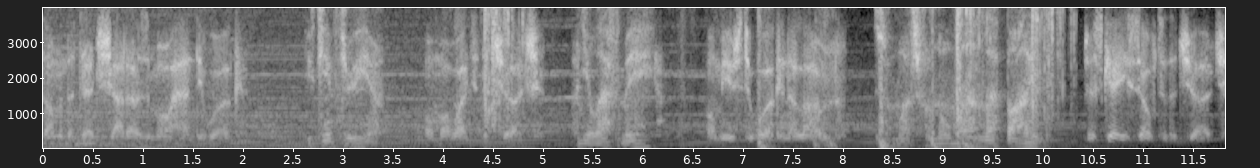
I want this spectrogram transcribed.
Some of the dead shadows are more handiwork. You came through here, On my way to the church. and you left me. I'm used to working alone. Much for no man left behind. Just get yourself to the church.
